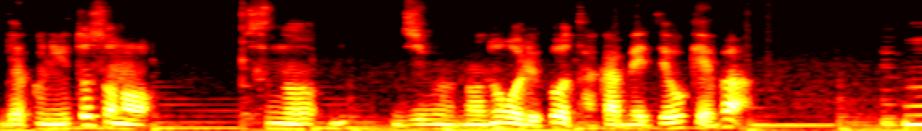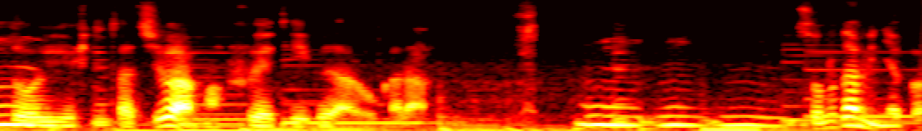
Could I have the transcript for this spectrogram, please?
逆に言うとその素の自分の能力を高めておけば、うん。そういう人たちはまあ増えていくだろうからうんうんうん。そのためにやっぱ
